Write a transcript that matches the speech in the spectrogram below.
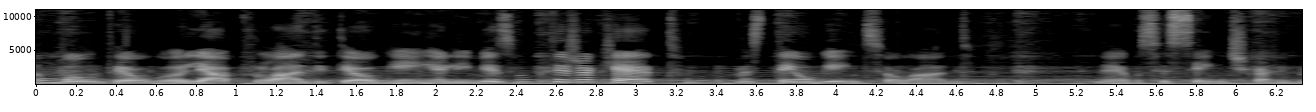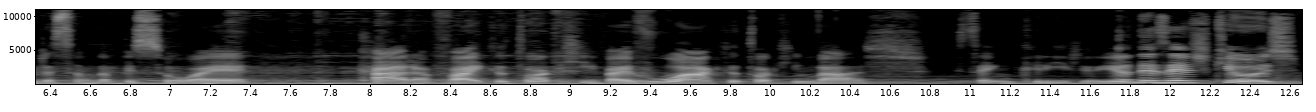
tão bom ter, olhar para o lado e ter alguém ali, mesmo que esteja quieto, mas tem alguém do seu lado. Né? Você sente que a vibração da pessoa é, cara, vai que eu tô aqui, vai voar que eu tô aqui embaixo. Isso é incrível. E eu desejo que hoje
